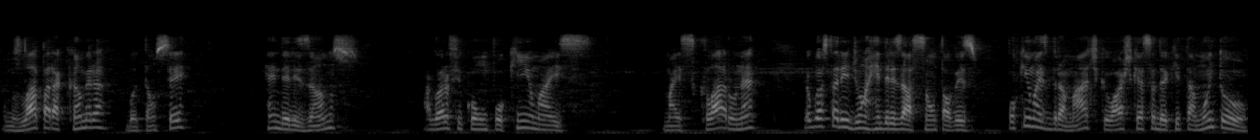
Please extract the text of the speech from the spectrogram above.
Vamos lá para a câmera, botão C, renderizamos. Agora ficou um pouquinho mais, mais claro, né? Eu gostaria de uma renderização talvez um pouquinho mais dramática, eu acho que essa daqui está muito,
